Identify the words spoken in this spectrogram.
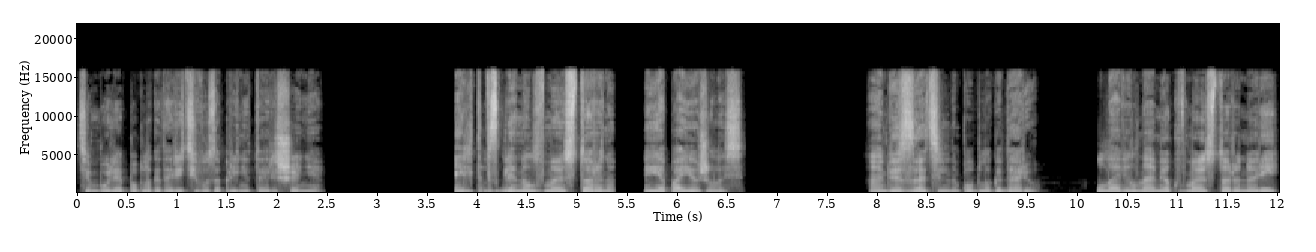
тем более поблагодарить его за принятое решение. Эльд взглянул в мою сторону, и я поежилась. «Обязательно поблагодарю», — уловил намек в мою сторону Рей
